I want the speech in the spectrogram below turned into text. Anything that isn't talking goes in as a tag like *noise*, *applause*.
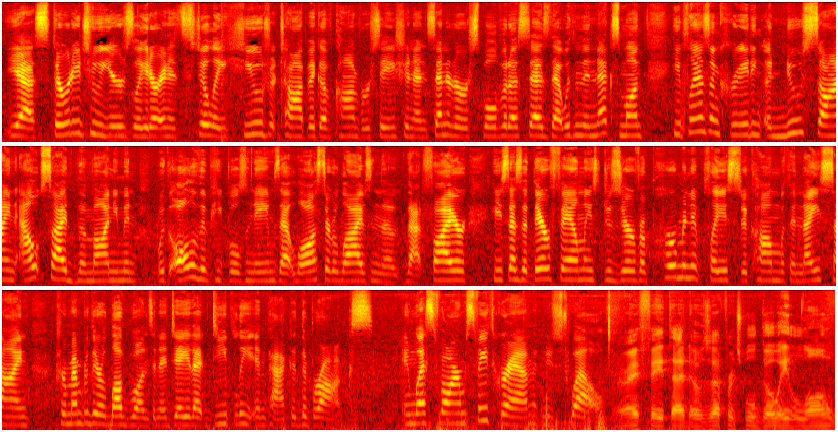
Yes, 32 years later, and it's still a huge topic of conversation. And Senator Sepulveda says that within the next month, he plans on creating a new sign outside the monument with all of the people's names that lost their lives in the, that fire. He says that their families deserve a permanent place to come with a nice sign to remember their loved ones in a day that deeply impacted the Bronx. In West Farms, Faith Graham, News 12. All right, Faith, that those efforts will go a long way.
